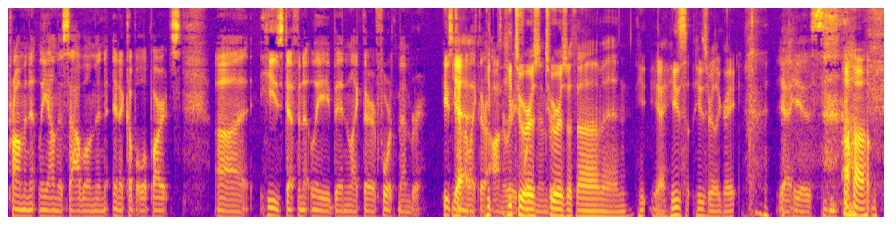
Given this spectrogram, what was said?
prominently on this album in, in a couple of parts, uh, he's definitely been like their fourth member He's kind of like their he, honorary he tours member. tours with them, and he, yeah, he's he's really great. Yeah, he is. um,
